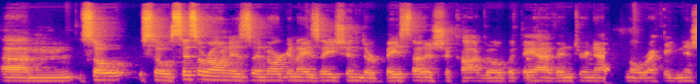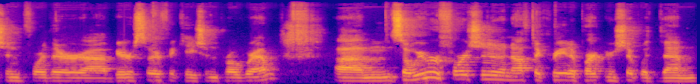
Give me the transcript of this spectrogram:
Um, so so Cicerone is an organization. They're based out of Chicago, but they have international recognition for their uh, beer certification program. Um, so we were fortunate enough to create a partnership with them.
